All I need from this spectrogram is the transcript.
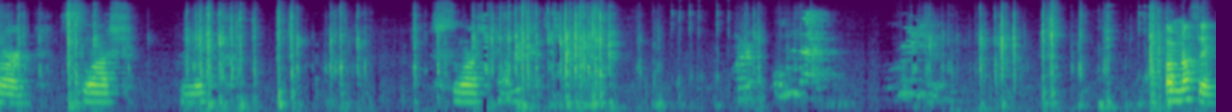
Darn. Slash Nick. Slash. Um, nothing.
